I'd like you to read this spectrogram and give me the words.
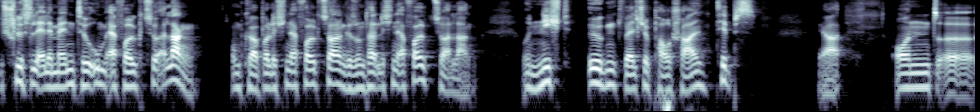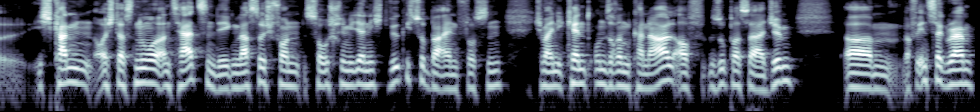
Schlüsselelemente, um Erfolg zu erlangen, um körperlichen Erfolg zu erlangen, gesundheitlichen Erfolg zu erlangen und nicht irgendwelche pauschalen Tipps. Ja, und äh, ich kann euch das nur ans Herzen legen. Lasst euch von Social Media nicht wirklich so beeinflussen. Ich meine, ihr kennt unseren Kanal auf Super Gym ähm, auf Instagram.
